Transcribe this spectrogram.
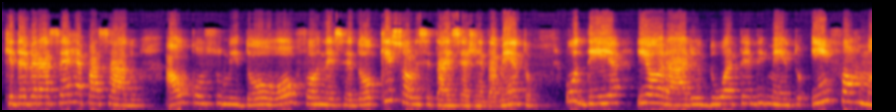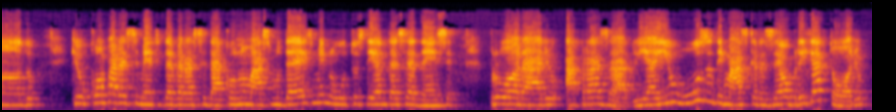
que deverá ser repassado ao consumidor ou fornecedor que solicitar esse agendamento o dia e horário do atendimento, informando que o comparecimento deverá se dar com no máximo 10 minutos de antecedência para o horário aprazado. E aí o uso de máscaras é obrigatório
